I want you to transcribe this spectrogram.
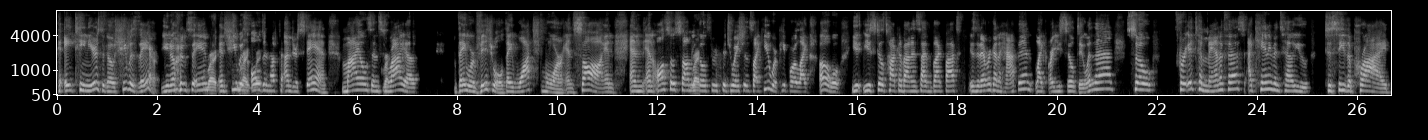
18 years ago, she was there. You know what I'm saying? Right. And she was old enough to understand. Miles and Soraya they were visual they watched more and saw and and and also saw me right. go through situations like you where people are like oh well you you still talking about inside the black box is it ever going to happen like are you still doing that so for it to manifest i can't even tell you to see the pride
